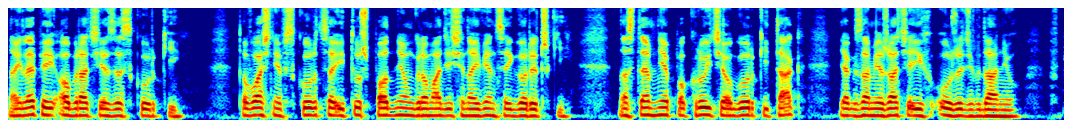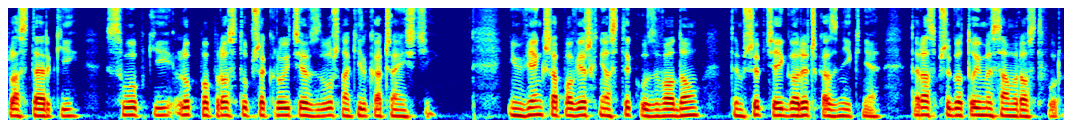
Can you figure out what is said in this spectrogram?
Najlepiej obrać je ze skórki. To właśnie w skórce i tuż pod nią gromadzi się najwięcej goryczki. Następnie pokrójcie ogórki tak, jak zamierzacie ich użyć w daniu, w plasterki, słupki lub po prostu przekrójcie wzdłuż na kilka części. Im większa powierzchnia styku z wodą, tym szybciej goryczka zniknie. Teraz przygotujmy sam roztwór.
